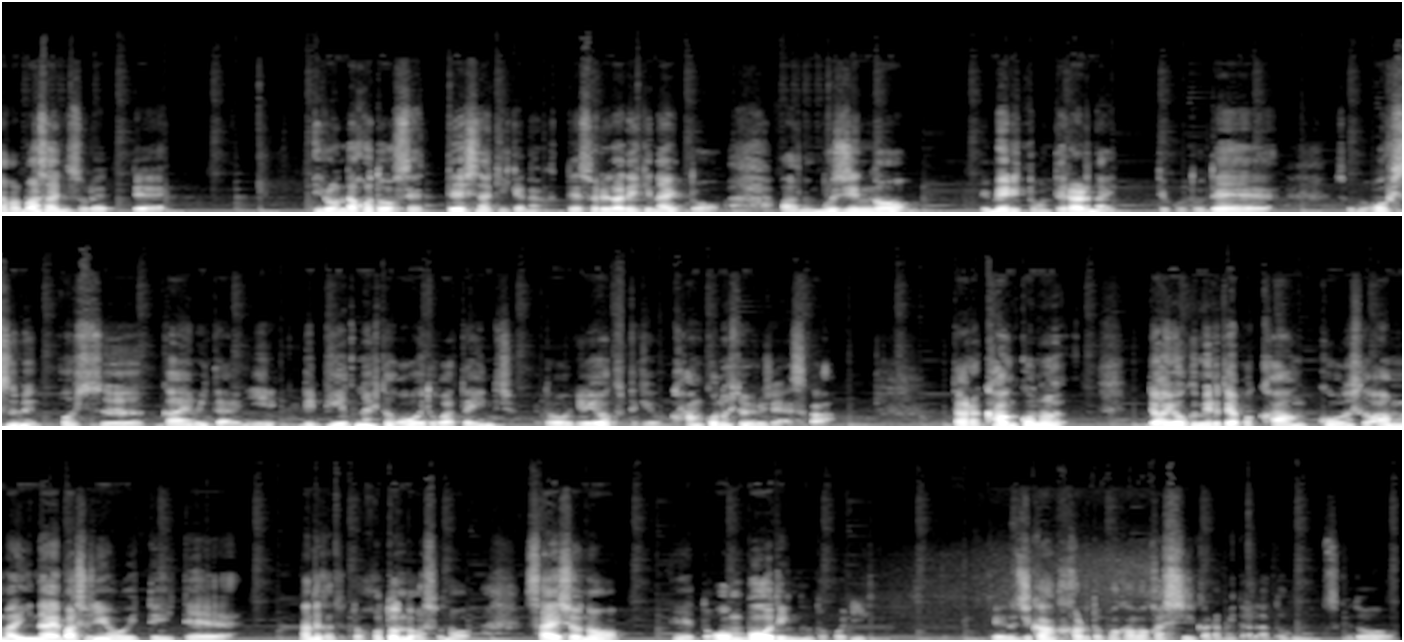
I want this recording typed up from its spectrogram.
だからまさにそれって、いろんなことを設定しなきゃいけなくて、それができないと、あの無人のメリットが出られないていうことで、そのオフィスオフィス街みたいにリピートの人が多いとこだったらいいんでしょうけど、ニューヨークって結構観光の人もいるじゃないですか。だから観光の、だからよく見るとやっぱ観光の人があんまりいない場所に置いていて、なんでかというと、ほとんどがその最初の、えー、とオンボーディングのとこに、えーと時間かかるとバカバカしいからみたいだと思うんですけど、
